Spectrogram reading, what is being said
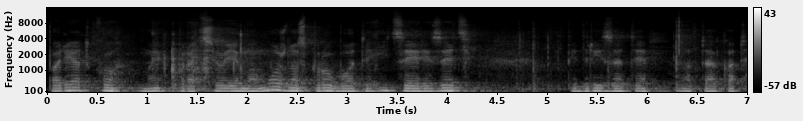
порядку ми працюємо. Можна спробувати і цей різець підрізати отак от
